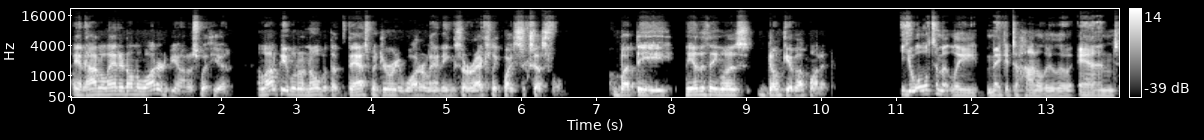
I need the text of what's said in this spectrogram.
and how to land it on the water, to be honest with you. A lot of people don't know, but the vast majority of water landings are actually quite successful. But the the other thing was don't give up on it. You ultimately make it to Honolulu and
